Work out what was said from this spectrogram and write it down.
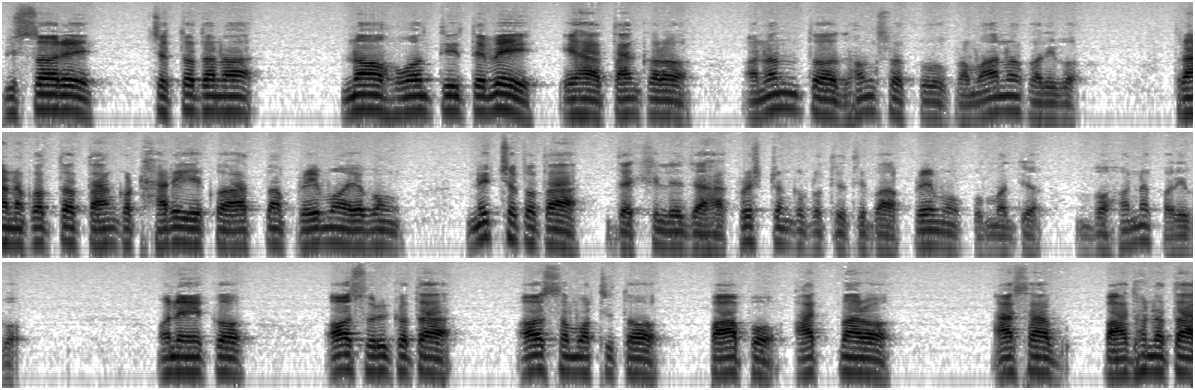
ବିଷୟରେ ଚେତନ ନ ହୁଅନ୍ତି ତେବେ ଏହା ତାଙ୍କର ଅନନ୍ତ ଧ୍ୱଂସକୁ ପ୍ରମାଣ କରିବ। ତ୍ରାଣକର୍ତ୍ତା ତାଙ୍କଠାରେ ଏକ ଆତ୍ମା ପ୍ରେମ ଏବଂ ନିଶ୍ଚତତା ଦେଖିଲେ ଯାହା କୃଷ୍ଣଙ୍କ ପ୍ରତି ଥିବା ପ୍ରେମକୁ ମଧ୍ୟ ବହନ କରିବ। ଅନେକ ଅସୁରକ୍ଷତା ଅସମର୍ଥିତ ପାପ ଆତ୍ମାର ଆଶା ବାଧନତା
